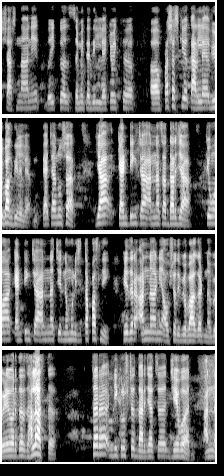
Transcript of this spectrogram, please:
शासनाने एक समित्या दिलेल्या किंवा एक प्रशासकीय कार्यालय विभाग दिलेले आहे त्याच्यानुसार या कॅन्टीनच्या अन्नाचा दर्जा किंवा कॅन्टीनच्या अन्नाची नमुन्याची तपासणी हे जर अन्न आणि औषध विभागाकडनं वेळेवर जर झालं असतं तर निकृष्ट दर्जाचं जेवण अन्न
